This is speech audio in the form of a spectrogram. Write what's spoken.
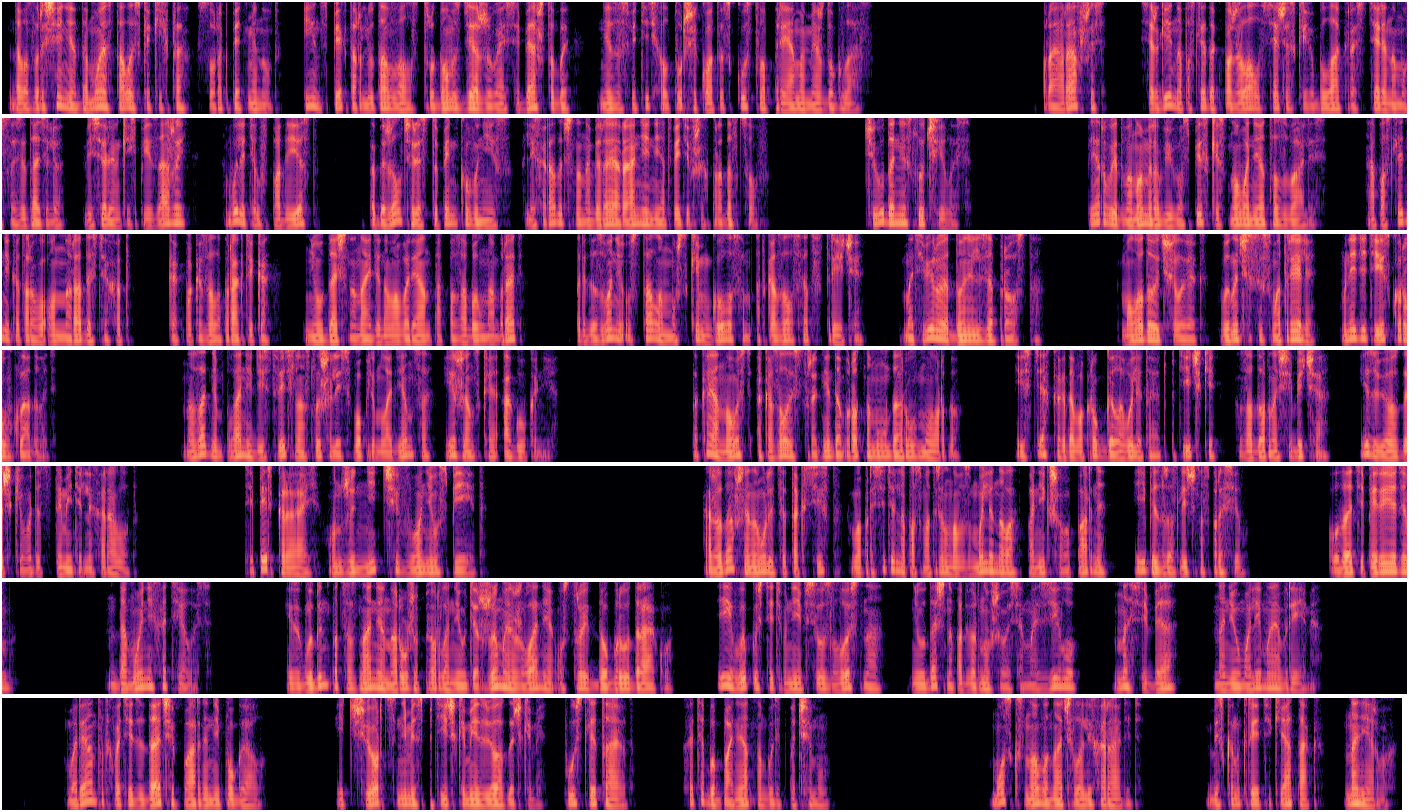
До возвращения домой осталось каких-то 45 минут, и инспектор лютовал, с трудом сдерживая себя, чтобы не засветить халтурщику от искусства прямо между глаз. Прооравшись, Сергей напоследок пожелал всяческих благ растерянному созидателю веселеньких пейзажей, вылетел в подъезд, побежал через ступеньку вниз, лихорадочно набирая ранее не ответивших продавцов. Чудо не случилось. Первые два номера в его списке снова не отозвались, а последний, которого он на радостях от, как показала практика, неудачно найденного варианта позабыл набрать, при дозвоне усталым мужским голосом отказался от встречи, мотивируя до нельзя просто. «Молодой человек, вы на часы смотрели? Мне детей скоро укладывать». На заднем плане действительно слышались вопли младенца и женское огуканье. Такая новость оказалась сродни добротному удару в морду, Из тех, когда вокруг головы летают птички, задорно щебеча, и звездочки водят стремительный хоровод. Теперь край, он же ничего не успеет. Ожидавший на улице таксист вопросительно посмотрел на взмыленного, поникшего парня и безразлично спросил. «Куда теперь едем?» Домой не хотелось. Из глубин подсознания наружу перло неудержимое желание устроить добрую драку и выпустить в ней всю злость на неудачно подвернувшегося Мазилу, на себя, на неумолимое время. Вариант отхватить сдачи парня не пугал. И черт с ними, с птичками и звездочками. Пусть летают. Хотя бы понятно будет почему. Мозг снова начал лихорадить. Без конкретики, а так, на нервах.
